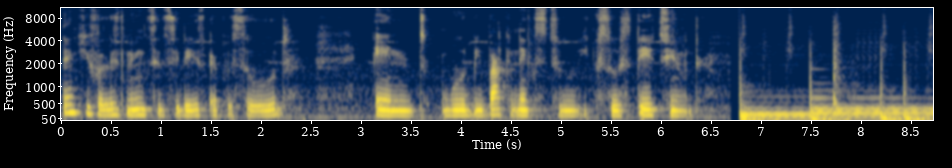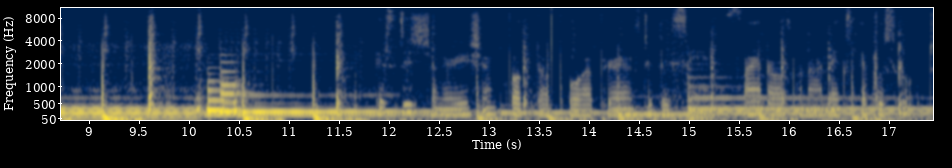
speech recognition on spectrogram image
thank you for listening to today's episode, and we'll be back next two weeks, so stay tuned. Is this generation fucked up? to the same. Find out on our next episode.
